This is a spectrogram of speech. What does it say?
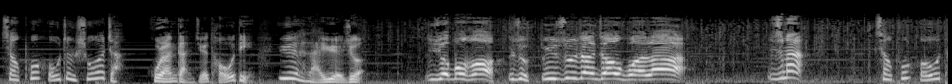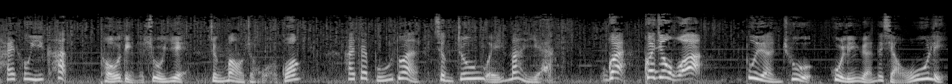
小泼猴正说着，忽然感觉头顶越来越热。小薄荷，树树上着火了！什么？小泼猴抬头一看，头顶的树叶正冒着火光，还在不断向周围蔓延。快，快救火！不远处护林员的小屋里，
